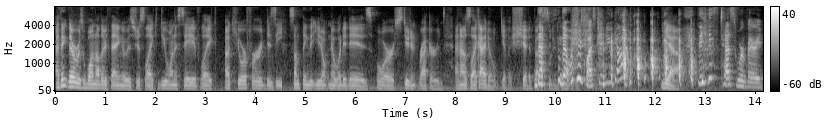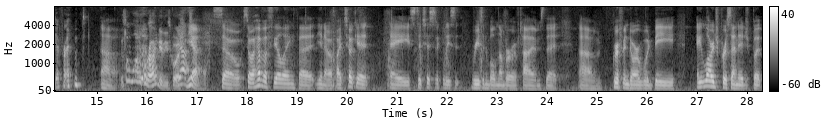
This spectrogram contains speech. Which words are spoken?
I think there was one other thing. It was just like, do you want to save like a cure for a disease, something that you don't know what it is, or student records? And I was like, I don't give a shit about That, student that was the question you got? yeah. These tests were very different. Uh, There's a lot of variety of these questions. yeah. So so I have a feeling that you know if I took it a statistically reasonable number of times that um, Gryffindor would be a large percentage, but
